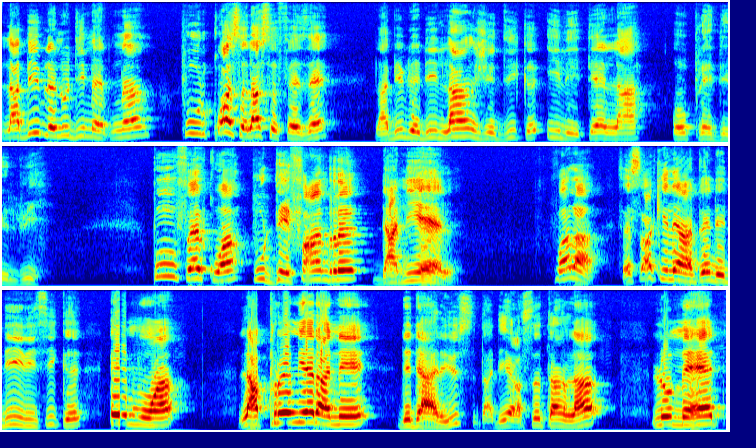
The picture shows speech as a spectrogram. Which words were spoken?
la Bible nous dit maintenant pourquoi cela se faisait. La Bible dit, l'ange dit qu'il était là auprès de lui. Pour faire quoi? Pour défendre Daniel. Voilà, c'est ça qu'il est en train de dire ici que, et moi, la première année de Darius, c'est-à-dire à ce temps-là, le maître,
